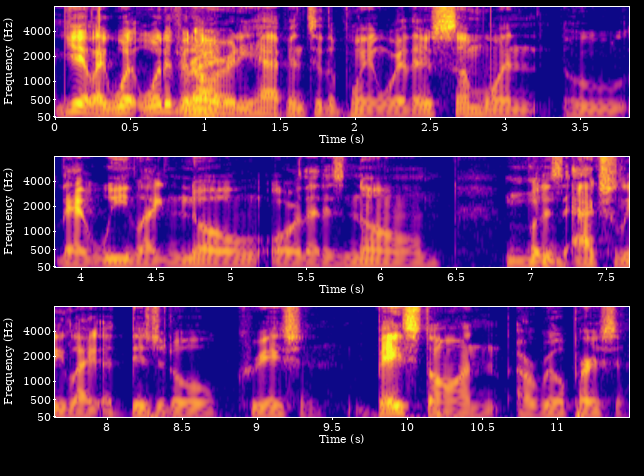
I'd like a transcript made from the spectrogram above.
Yeah, like what what if it Right. already happened to the point where there's someone who that we like know or that is known, but Mm-hmm. is actually like a digital creation based on a real person.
